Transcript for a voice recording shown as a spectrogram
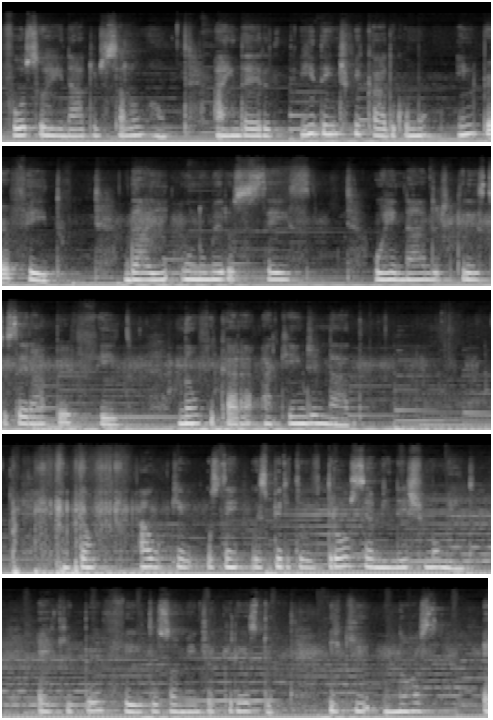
fosse o reinado de Salomão, ainda era identificado como imperfeito. Daí o número seis. O reinado de Cristo será perfeito, não ficará aquém de nada. Então, algo que o Espírito trouxe a mim neste momento é que perfeito somente é Cristo e que nós é,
